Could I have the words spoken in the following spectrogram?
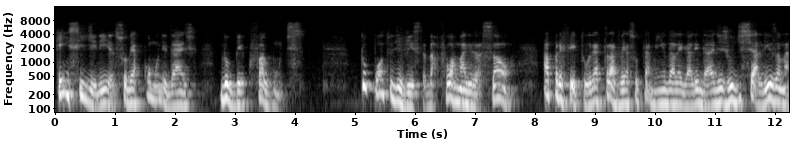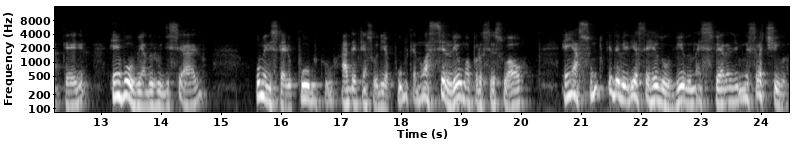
que incidiria sobre a comunidade do Beco Fagundes. Do ponto de vista da formalização, a Prefeitura atravessa o caminho da legalidade e judicializa a matéria, envolvendo o Judiciário o Ministério Público, a Defensoria Pública, numa celeuma processual em assunto que deveria ser resolvido na esfera administrativa,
